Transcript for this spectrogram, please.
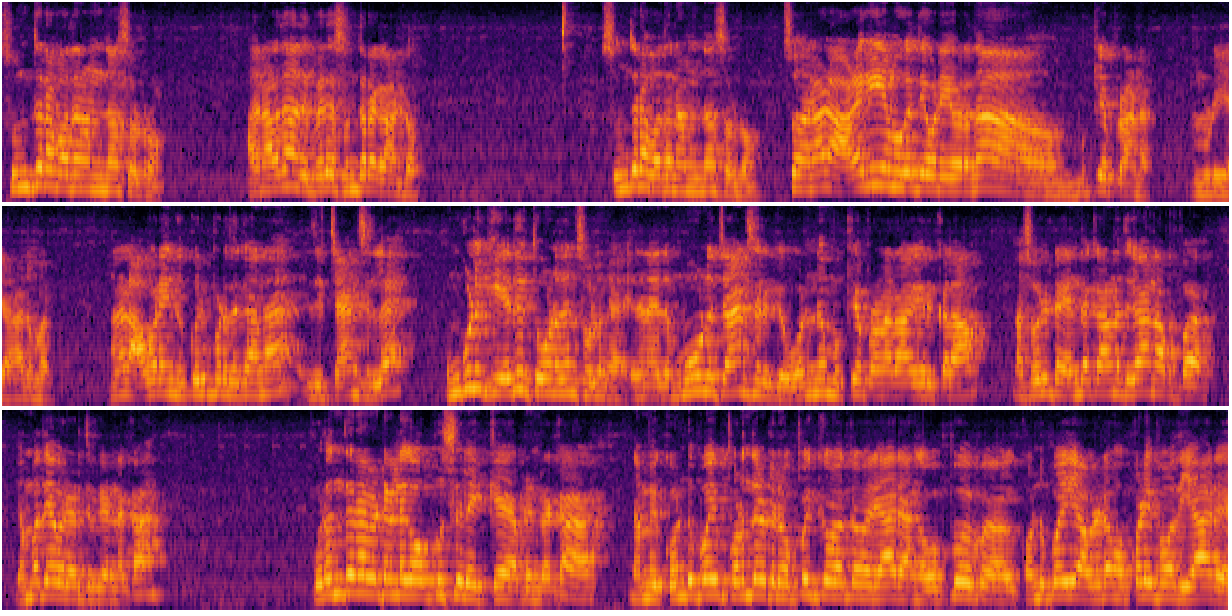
சுந்தரவதனம் தான் சொல்கிறோம் அதனால தான் அது பேர் சுந்தரகாண்டம். சுந்தரவதனம் தான் சொல்கிறோம் ஸோ அதனால் அழகிய முகத்தை உடையவர் தான் முக்கிய பிராணர் நம்முடைய அனுமர் அதனால் அவரை இங்கே குறிப்பிடுறதுக்கான இது சான்ஸ் இல்லை. உங்களுக்கு எது தோணுதுன்னு சொல்லுங்கள் இதில் இது மூணு சான்ஸ் இருக்குது ஒன்று முக்கிய பிராணராக இருக்கலாம். நான் சொல்லிட்டேன். எந்த காரணத்துக்காக நான் இப்போ எம்மதேவர் எடுத்திருக்கேன்னாக்கா புரந்தர விட்டலுக்கு ஒப்பு சிலைக்க அப்படின்றக்கா நம்மை கொண்டு போய் புரந்தர ஒப்பிக்க வைக்கவர் யார்? அங்கே ஒப்பு கொண்டு போய் அவரிடம் ஒப்படைப்போவது யார்?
